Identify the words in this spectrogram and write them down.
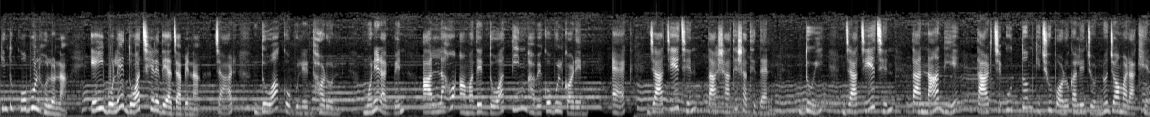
কিন্তু কবুল হলো না। এই বলে দোয়া ছেড়ে দেয়া যাবে না। চার, দোয়া কবুলের ধরন। মনে রাখবেন, আল্লাহ আমাদের দোয়া তিনভাবে কবুল করেন। এক, যা চেয়েছেন তা সাথে সাথে দেন। দুই, যা চেয়েছেন তা না দিয়ে তার চেয়ে উত্তম কিছু পরকালের জন্য জমা রাখেন।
